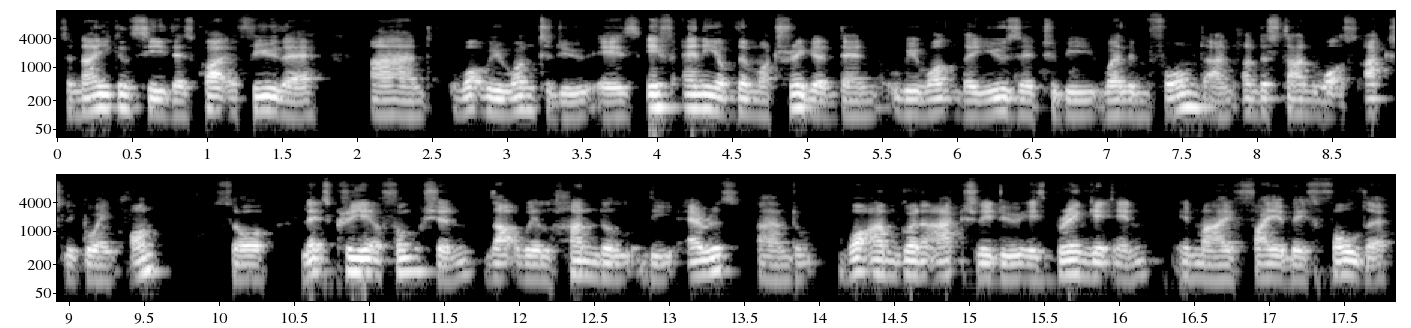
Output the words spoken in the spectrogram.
So now you can see there's quite a few there. And what we want to do is, if any of them are triggered, then we want the user to be well informed and understand what's actually going on. So let's create a function that will handle the errors. And what I'm going to actually do is bring it in in my Firebase folder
